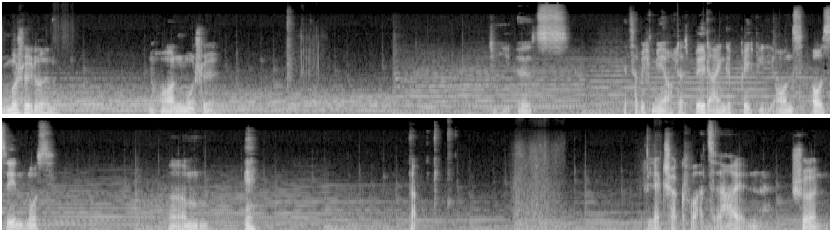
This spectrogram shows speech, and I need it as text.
Muschel drin. Eine Hornmuschel. Die ist... Jetzt habe ich mir auch das Bild eingeprägt, wie die uns aussehen muss. Ähm... Hä? Gletscherquarz erhalten. Schön.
